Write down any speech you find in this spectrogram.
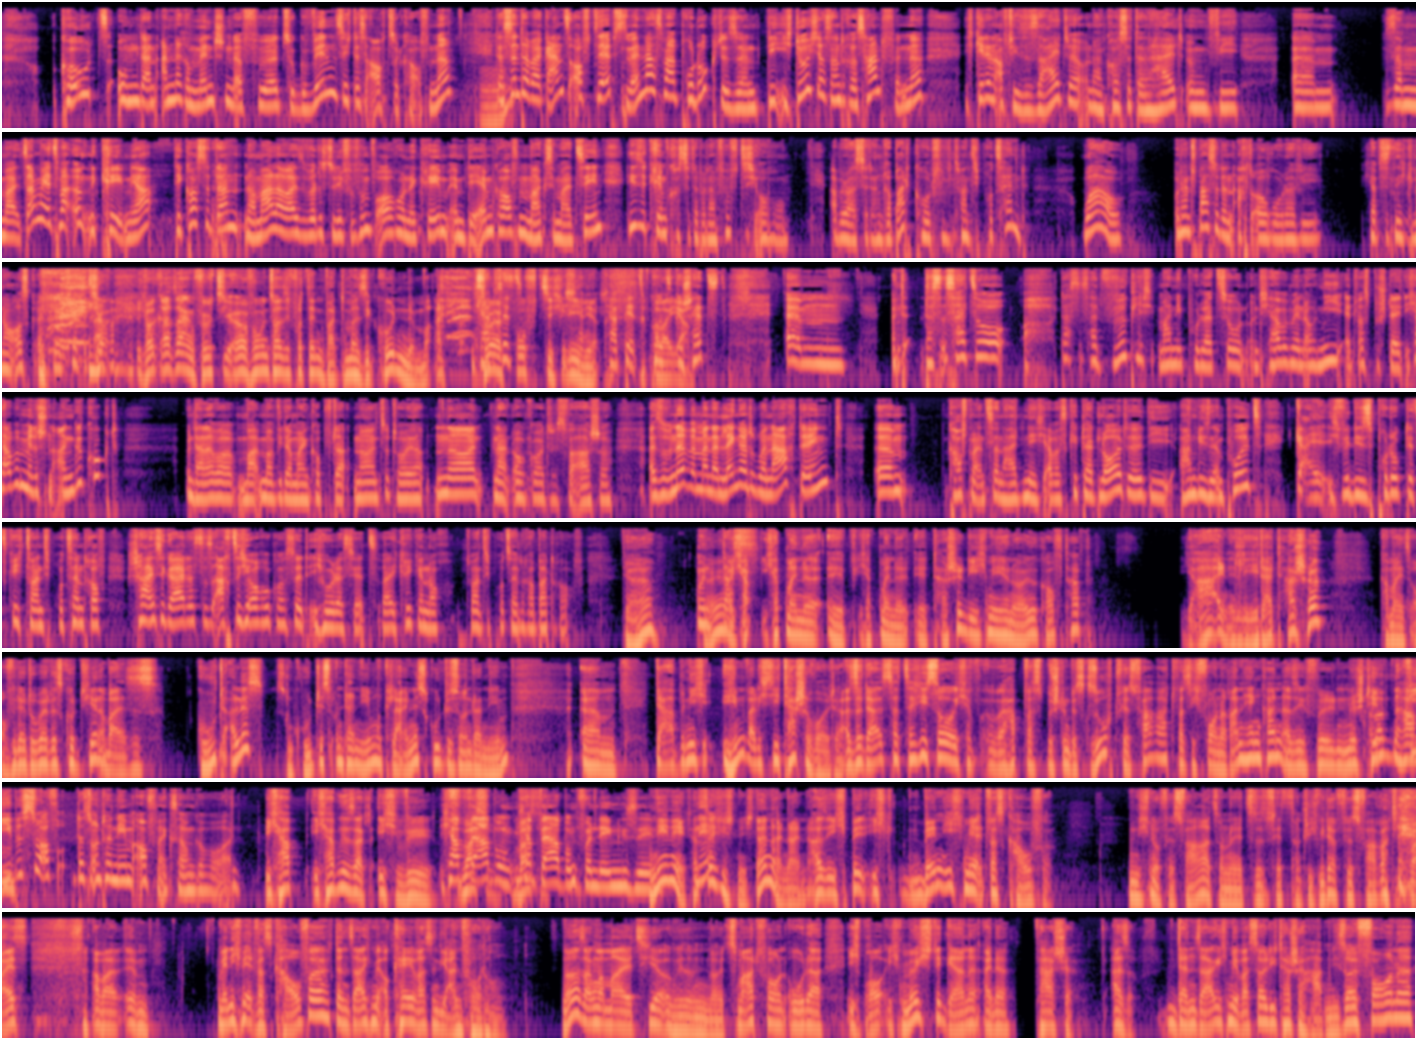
Codes, um dann andere Menschen dafür zu gewinnen, sich das auch zu kaufen. Ne? Das sind aber ganz oft, selbst wenn das mal Produkte sind, die ich durchaus interessant finde, ich gehe dann auf diese Seite und dann kostet dann halt irgendwie ähm, sagen wir mal, sagen wir jetzt mal irgendeine Creme, ja? Die kostet dann, normalerweise würdest du die für 5 Euro eine Creme im DM kaufen, maximal 10. Diese Creme kostet aber dann 50 Euro. Aber du hast ja dann Rabattcode von 20 Prozent. Wow. Und dann sparst du dann 8 Euro oder wie? Ich habe es jetzt nicht genau ausgerechnet. Ich Ich, ich wollte gerade sagen, 50 Euro, 25 Prozent, warte mal, Sekunde mal. ich hab's jetzt, 12,50 ich, weniger. ich habe jetzt kurz ja. geschätzt. Ähm, und das ist halt so, oh, das ist halt wirklich Manipulation. Und ich habe mir noch nie etwas bestellt. Ich habe mir das schon angeguckt und dann aber mal immer wieder mein Kopf da, nein, zu teuer. Nein, nein, oh Gott, das verarsche. Also, ne, wenn man dann länger drüber nachdenkt, ähm, kauft man es dann halt nicht. Aber es gibt halt Leute, die haben diesen Impuls, geil, ich will dieses Produkt, jetzt kriege ich 20% drauf. Scheißegal, dass das 80 Euro kostet, ich hole das jetzt, weil ich kriege ja noch 20% Rabatt drauf. Ja, Und ja, ja. das, ich habe ich hab meine, äh, ich hab meine äh, Tasche, die ich mir hier neu gekauft habe. Ja, eine Ledertasche. Kann man jetzt auch wieder drüber diskutieren, aber es ist gut alles. Es ist ein gutes Unternehmen, ein kleines, gutes Unternehmen. Ähm, da bin ich hin, weil ich die Tasche wollte. Also da ist tatsächlich so, ich habe hab was Bestimmtes gesucht fürs Fahrrad, was ich vorne ranhängen kann. Also ich will nichts hinten aber haben. wie bist du auf das Unternehmen aufmerksam geworden? Ich habe ich hab gesagt, ich will. Ich habe was- Werbung, ich was- habe Werbung von denen gesehen. Nee, nee, tatsächlich nicht. Nein, nein, nein. Also ich bin, ich, wenn ich mir etwas kaufe, nicht nur fürs Fahrrad, sondern jetzt ist es jetzt natürlich wieder fürs Fahrrad, ich weiß. Aber ähm, wenn ich mir etwas kaufe, dann sage ich mir, okay, was sind die Anforderungen? Ne, sagen wir mal jetzt hier irgendwie so ein neues Smartphone oder ich brauche, ich möchte gerne eine Tasche. Also, dann sage ich mir, was soll die Tasche haben? Die soll vorne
